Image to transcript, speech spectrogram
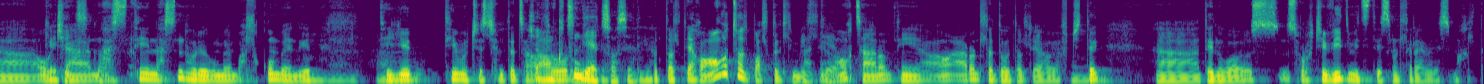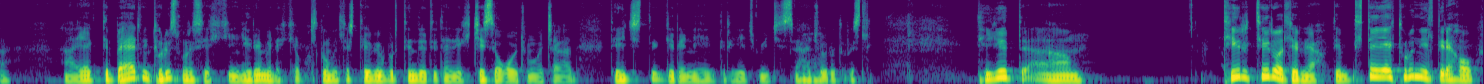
аа ууч нас тийм насанд хүрээгүй юм байна болохгүй юм байна. Тэгээд тэгээд тийм учраас чамтай заавал онгоцонд яаж суусан тэгээд. Одоо яг онгоц бол болдог юм билээ. Онгоц 10 тийм 17 дүүд бол явчихдаг. Аа тэг нөгөө сурагчийн виз мэдтэйсэн болохоор аяулсан баг л та. А яг тэр байрны төрөөс мөрөөс их гэрэмэр их болтгүй юм билээ ш. Тэгээ би бүр тэнд дэдэ таны хичээсээ гууж мууж агаад тэгж гэрээний хин тэр хийж мэжсэн хажуураа төрөөслөө. Тэгээд тэр тэр бол ер нь яг тийм. Гэтэ яг түрүүний хил дээр яг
